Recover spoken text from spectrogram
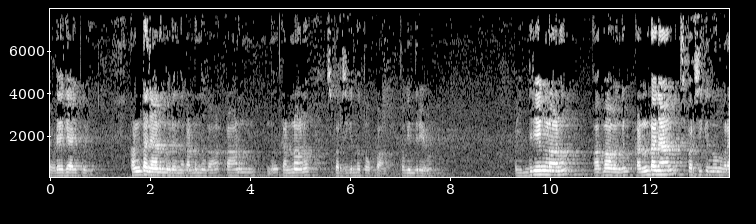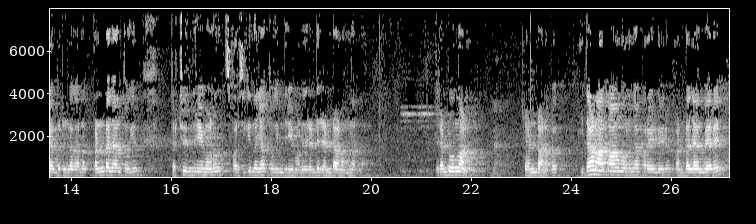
എവിടെയൊക്കെ ആയിപ്പോയി? കണ്ട ഞാനെന്ന് പറയുന്നത് കണ്ണെന്ന് കാണുന്ന കണ്ണാണ് സ്പർശിക്കുന്ന ത്വക്കാണ് ത്വകിന്ദ്രിയമാണ് അപ്പൊ ഇന്ദ്രിയങ്ങളാണ് ആത്മാവെങ്കിൽ കണ്ട ഞാൻ സ്പർശിക്കുന്നു എന്ന് പറയാൻ പറ്റില്ല. കാരണം കണ്ട ഞാൻ തൊകി ചക്ഷു ഇന്ദ്രിയമാണ് സ്പർശിക്കുന്ന ഞാൻ ത്വകിന്ദ്രിയമാണ് ഇത് രണ്ട് രണ്ടാണ് ഒന്നല്ല. ഇത് രണ്ടും ഒന്നാണ്. രണ്ടാണ് അപ്പൊ ഇതാണ് ആത്മാവെന്ന് പറഞ്ഞാൽ പറയേണ്ടി വരും. കണ്ട ഞാൻ വേറെ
